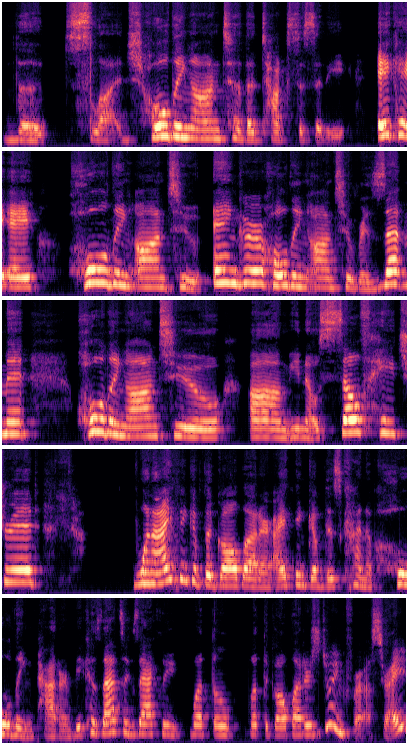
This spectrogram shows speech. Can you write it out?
the sludge holding on to the toxicity aka holding on to anger, holding on to resentment, holding on to, um, you know, self hatred. When I think of the gallbladder, I think of this kind of holding pattern because that's exactly what the what the gallbladder is doing for us, right?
